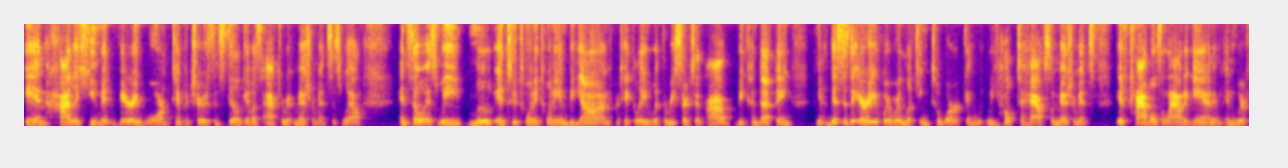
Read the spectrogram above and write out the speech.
in highly humid, very warm temperatures and still give us accurate measurements as well. And so as we move into 2020 and beyond, particularly with the research that I'll be conducting, you know, this is the area where we're looking to work. And we hope to have some measurements if travel is allowed again and, and we're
